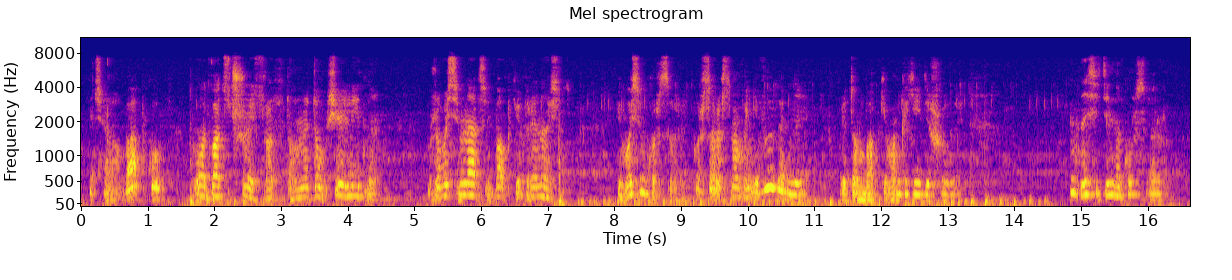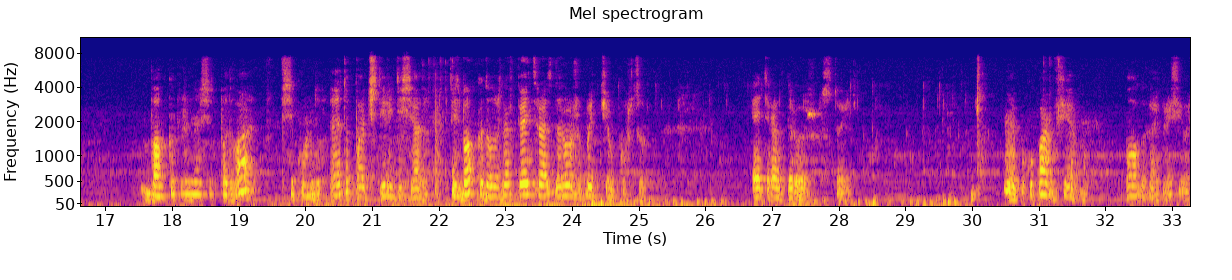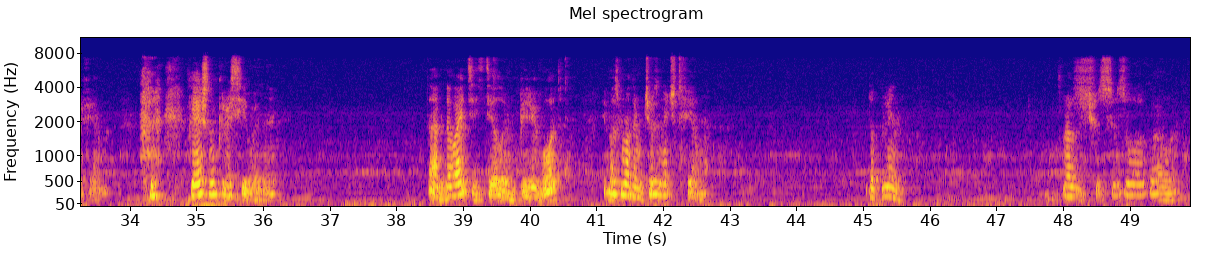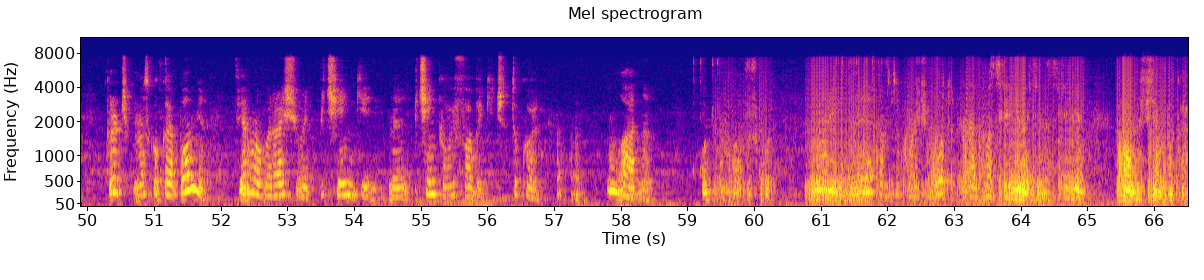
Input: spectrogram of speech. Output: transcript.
Сначала бабку. Вот, 26 сразу там. Ну, это вообще элитно. Уже 18 бабки приносит. И 8 курсоры. Курсоры снова невыгодны. Притом бабки вон какие дешевые. Относительно курсоров. Бабка приносит по 2 в секунду. Это по 4 десятых. То есть бабка должна в 5 раз дороже быть, чем курсор. 5 раз дороже стоить. Ну и покупаем ферму. О, какая красивая ферма. Конечно, красивая, да? Так, давайте сделаем перевод. И посмотрим, что значит ферма. Да блин. Сразу сейчас все залагало. Короче, насколько я помню, ферма выращивает печеньки на печеньковой фабрике. Что такое? Ну ладно, купим ложку. Ну и на этом закончим. Вот, 21, 11, Ладно, всем пока.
